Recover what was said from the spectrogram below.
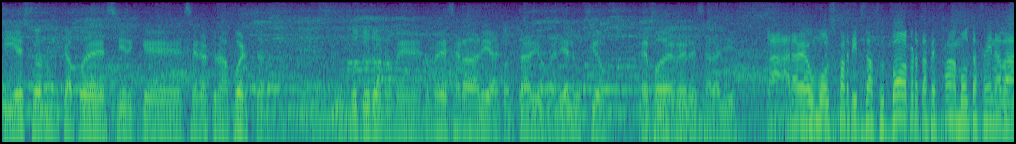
y eso nunca puede decir que cerrarte una puerta. En un futuro no me, no me desagradaría, al contrario, me haría ilusión el poder regresar allí. Clar, ara veu molts partits de futbol, però també fa molta feina de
